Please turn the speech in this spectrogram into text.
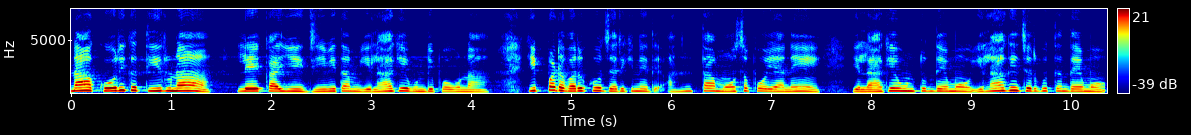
నా కోరిక తీరునా? లేక ఈ జీవితం ఇలాగే ఉండిపోవునా? ఇప్పటి వరకు జరిగినది అంతా మోసపోయానే? ఇలాగే ఉంటుందేమో? ఇలాగే జరుగుతుందేమో?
